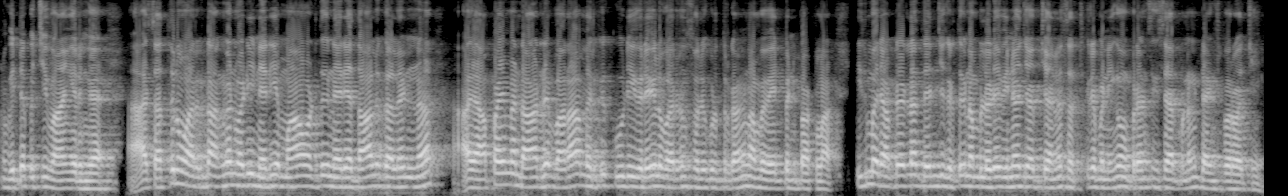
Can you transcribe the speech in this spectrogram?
விட்டப்பிச்சு வாங்கிருங்க. சத்துருவா இருக்கட்டும் அங்கன்வாடி நிறைய மாவட்டத்துக்கு நிறைய தாலுக்காலன்னா அப்பாயின்மெண்ட் ஆர்டரே வராமல் இருக்கு கூடிய விரைவில் வரும்னு சொல்லி கொடுத்துருக்காங்க. நம்ம வெயிட் பண்ணி பார்க்கலாம். இது மாதிரி அப்டேட்லாம் தெரிஞ்சுக்கிறதுக்கு நம்மளுடைய வினோஜாப் சேனலை சப்ஸ்கிரைப் பண்ணிங்க உங்கள் ஃப்ரெண்ட்ஸுக்கு ஷேர் பண்ணுங்கள் தேங்க்ஸ் ஃபார் வாட்சிங்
